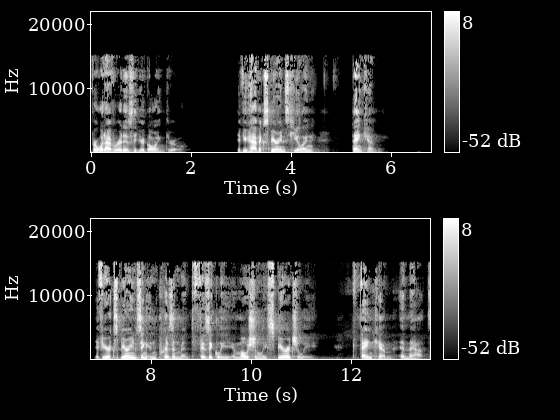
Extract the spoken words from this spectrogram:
for whatever it is that you're going through? If you have experienced healing, thank Him. If you're experiencing imprisonment physically, emotionally, spiritually, thank Him in that.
